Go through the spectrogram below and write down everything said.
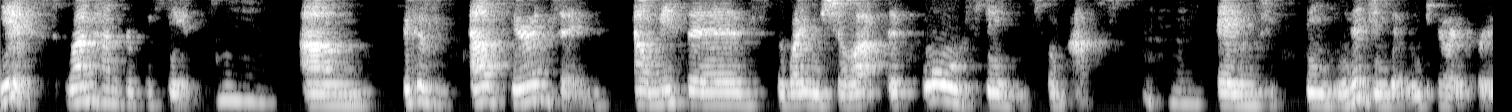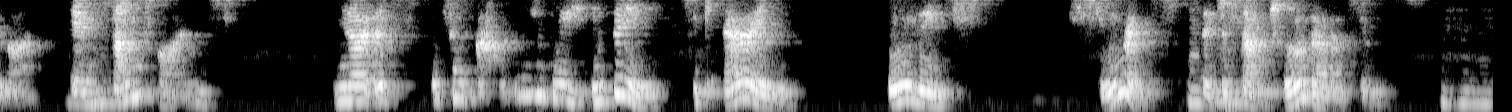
yes, 100%. Mhm. Um, because our parenting, our methods, the way we show up, it all stems from us Mhm. and the energy that we carry through life. And Mhm. sometimes, you know, it's it's incredibly heavy to carry all these stories that just aren't true about ourselves. Mhm.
